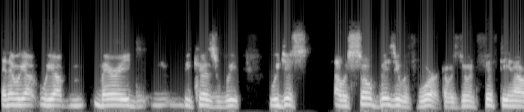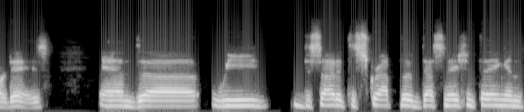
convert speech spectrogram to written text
And then we got we got married because we we just I was so busy with work. I was doing 15 hour days, and uh, we decided to scrap the destination thing and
